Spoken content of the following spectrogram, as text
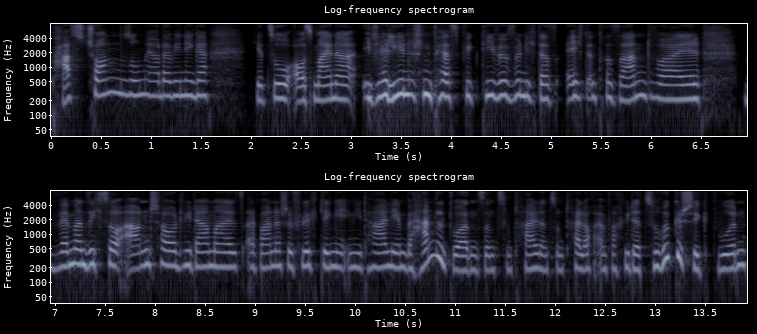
passt schon, so mehr oder weniger. Jetzt so aus meiner italienischen Perspektive finde ich das echt interessant, weil wenn man sich so anschaut, wie damals albanische Flüchtlinge in Italien behandelt worden sind zum Teil und zum Teil auch einfach wieder zurückgeschickt wurden,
